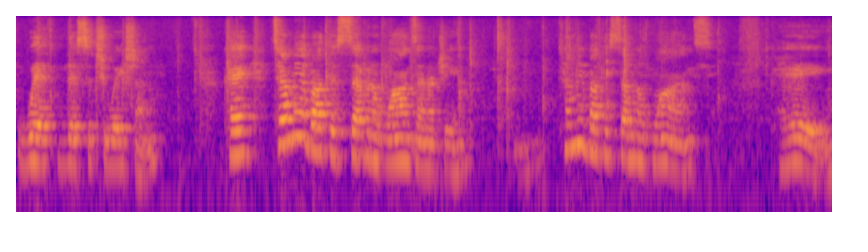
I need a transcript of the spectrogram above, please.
with this situation. Okay? Tell me about this Seven of Wands energy. Tell me about the Seven of Wands. Okay.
